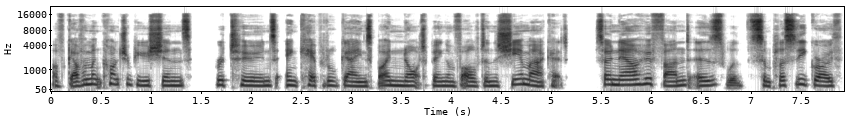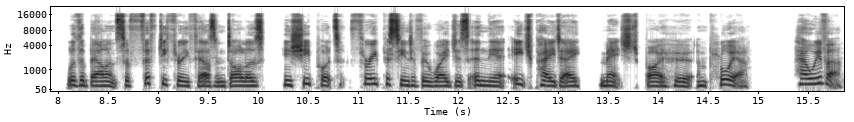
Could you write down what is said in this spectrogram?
of government contributions, returns, and capital gains by not being involved in the share market. So now her fund is with Simplicity Growth with a balance of $53,000 and she puts 3% of her wages in there each payday matched by her employer. However,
